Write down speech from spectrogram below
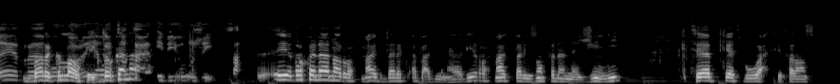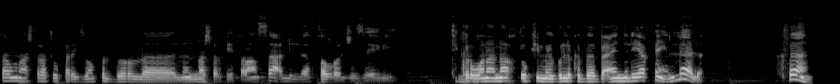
غير بارك الله فيك. درك أنا ايديولوجي صح؟ إي درك أنا نروح معك بالك أبعد من هذه. نروح معك par exemple أنا جيني كتاب كاتبه واحد في فرنسا ونشرته par exemple دور النشر في فرنسا على الثورة الجزائرية. تكر وأنا ناخذه كما يقول لك بعين اليقين. لا لا. فاهم؟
